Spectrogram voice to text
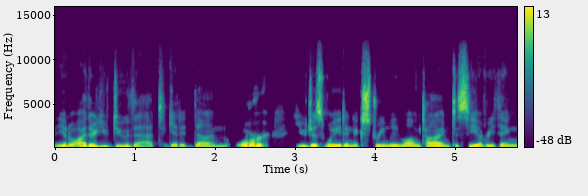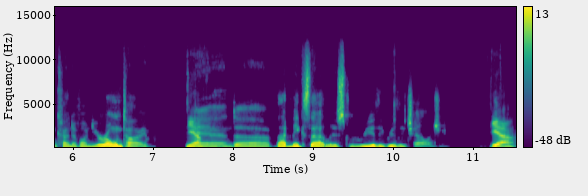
you know either you do that to get it done or you just wait an extremely long time to see everything kind of on your own time Yeah. and uh, that makes that list really really challenging Yeah.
